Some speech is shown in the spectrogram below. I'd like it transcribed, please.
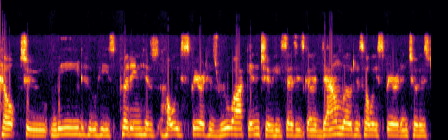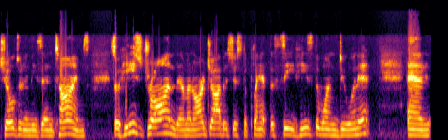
help to lead who he's putting his holy spirit his ruach into he says he's going to download his holy spirit into his children in these end times so he's drawing them and our job is just to plant the seed he's the one doing it and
